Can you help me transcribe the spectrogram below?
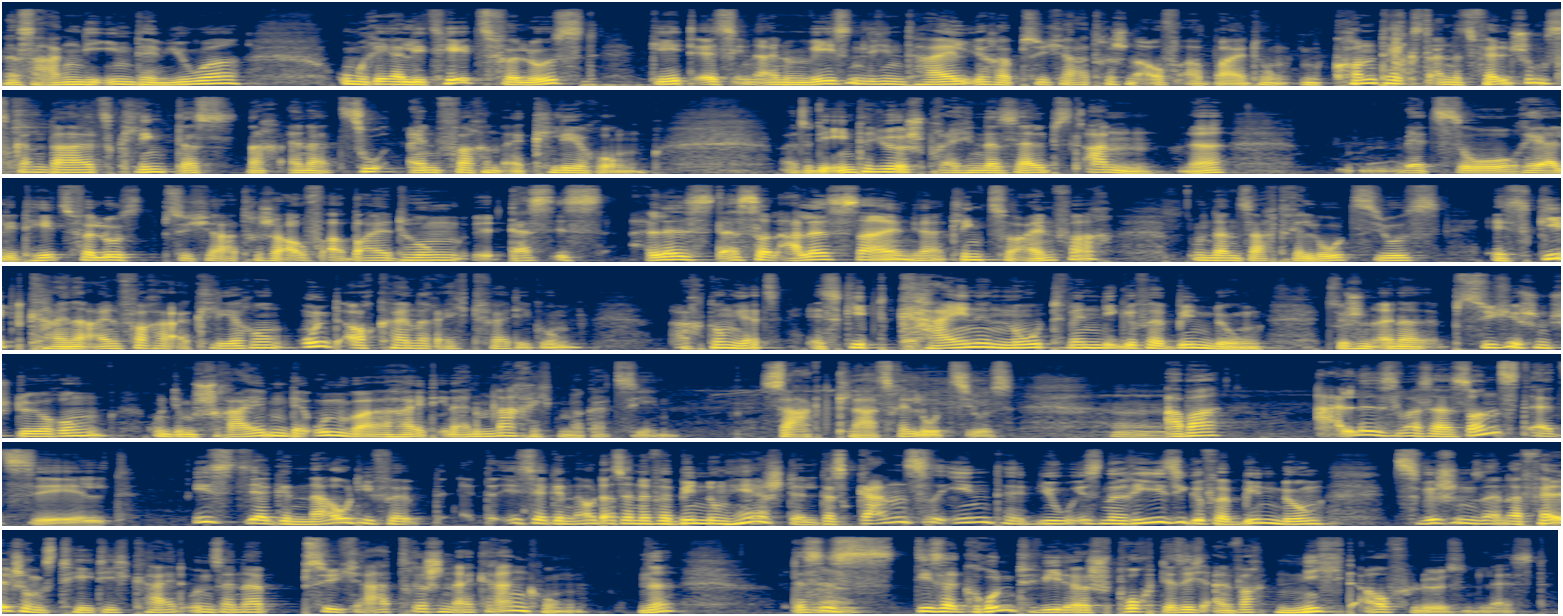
das sagen die Interviewer, um Realitätsverlust geht es in einem wesentlichen Teil ihrer psychiatrischen Aufarbeitung. Im Kontext eines Fälschungsskandals klingt das nach einer zu einfachen Erklärung. Also die Interviewer sprechen das selbst an. Ne? Jetzt so Realitätsverlust, psychiatrische Aufarbeitung, das ist alles, das soll alles sein, ja, klingt zu einfach. Und dann sagt Relotius, es gibt keine einfache Erklärung und auch keine Rechtfertigung. Achtung jetzt, es gibt keine notwendige Verbindung zwischen einer psychischen Störung und dem Schreiben der Unwahrheit in einem Nachrichtenmagazin, sagt Klaas Relotius. Hm. Aber alles, was er sonst erzählt, ist ja genau die ist ja genau, dass er eine Verbindung herstellt. Das ganze Interview ist eine riesige Verbindung zwischen seiner Fälschungstätigkeit und seiner psychiatrischen Erkrankung. Ne? Das ja. ist dieser Grundwiderspruch, der sich einfach nicht auflösen lässt.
